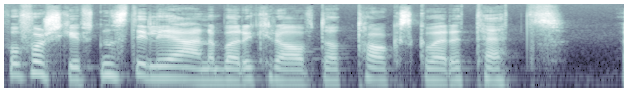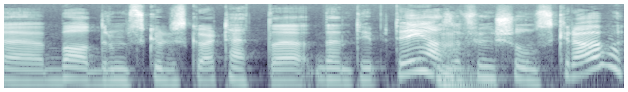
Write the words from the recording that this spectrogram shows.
For forskriften stiller gjerne bare krav til at tak skal være tett, baderomsgulv skal være tette, den type ting. Altså funksjonskrav.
